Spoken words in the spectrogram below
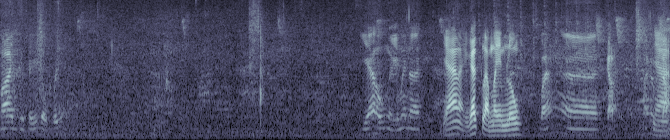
Mai Chiếu Thủy đột biến. Giá hữu nghị mấy nơi. giá này rất là mềm luôn Bán ờ, cặp. Bán dạ cặp.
